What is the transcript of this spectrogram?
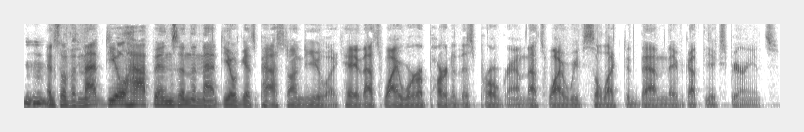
Mm-hmm. And so then that deal happens and then that deal gets passed on to you like, hey, that's why we're a part of this program. That's why we've selected them. They've got the experience.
